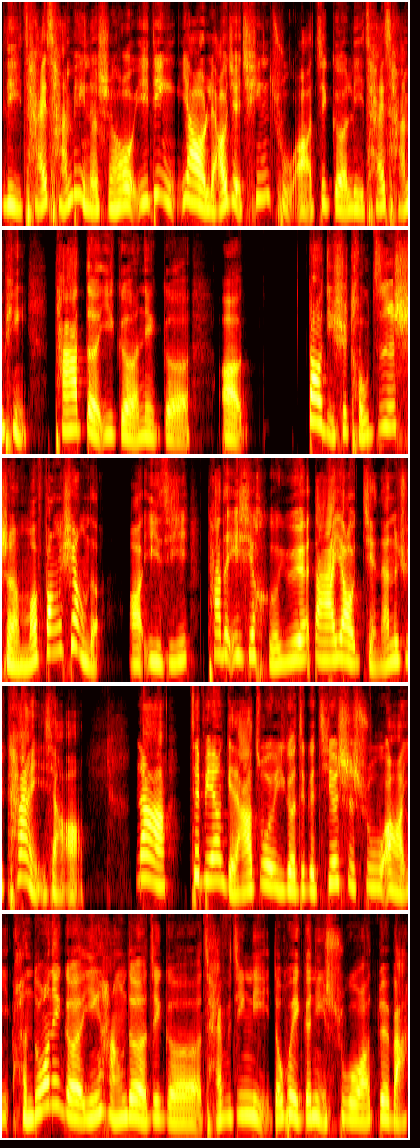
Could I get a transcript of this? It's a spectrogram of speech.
理财产品的时候，一定要了解清楚啊，这个理财产品它的一个那个呃，到底是投资什么方向的啊，以及它的一些合约，大家要简单的去看一下啊。那这边要给大家做一个这个揭示书啊，很多那个银行的这个财富经理都会跟你说，对吧？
